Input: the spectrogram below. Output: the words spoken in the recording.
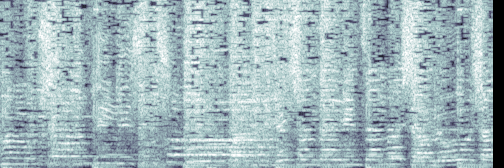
好想听你诉说，不管天上的云怎么笑，路上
